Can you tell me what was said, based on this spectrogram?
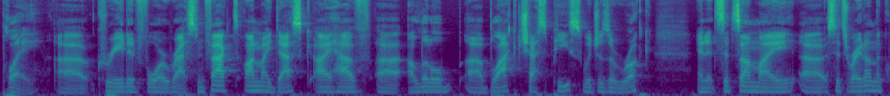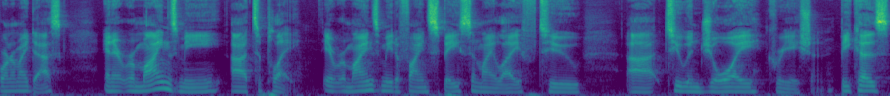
play, uh, created for rest. In fact, on my desk, I have uh, a little uh, black chess piece, which is a rook, and it sits on my uh, sits right on the corner of my desk, and it reminds me uh, to play. It reminds me to find space in my life to uh, to enjoy creation because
